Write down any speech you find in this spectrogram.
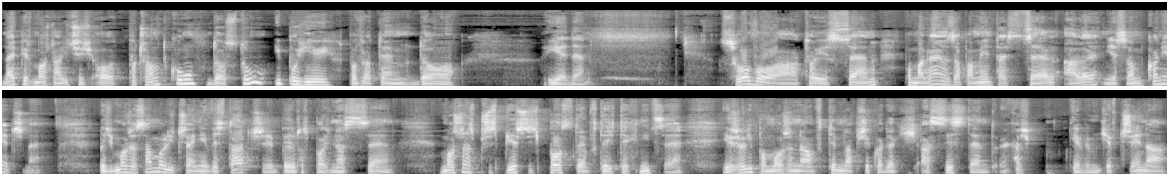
Najpierw można liczyć od początku do stu i później z powrotem do jeden. Słowo a to jest sen pomagają zapamiętać cel, ale nie są konieczne. Być może samo liczenie wystarczy, by rozpoznać sen. Można przyspieszyć postęp w tej technice, jeżeli pomoże nam w tym na przykład jakiś asystent, jakaś, nie wiem, dziewczyna,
